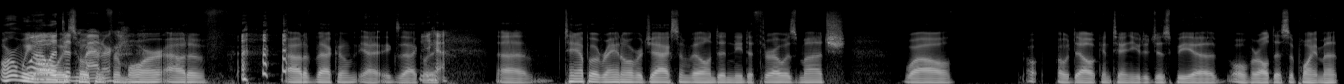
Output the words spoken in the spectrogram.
aren't we Well, always hoping matter. for more out of out of Beckham? Yeah, exactly. Yeah. Uh, Tampa ran over Jacksonville and didn't need to throw as much, while o- Odell continued to just be a overall disappointment.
